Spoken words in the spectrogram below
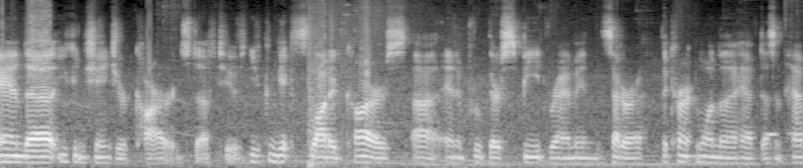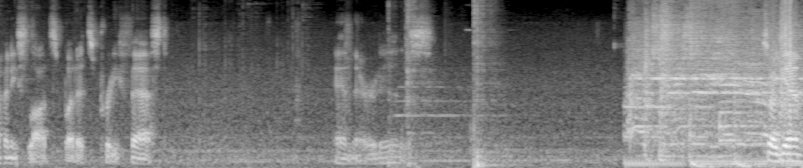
And uh, you can change your car and stuff too. You can get slotted cars uh, and improve their speed, ramming, etc. The current one that I have doesn't have any slots, but it's pretty fast. And there it is. So again,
